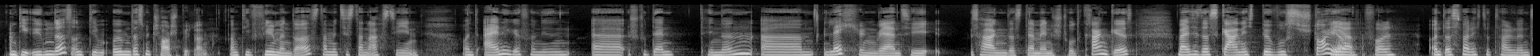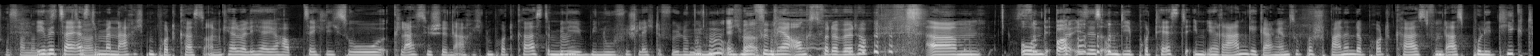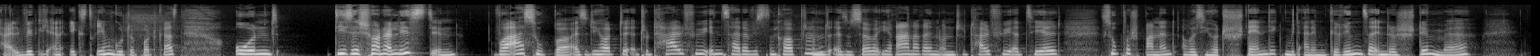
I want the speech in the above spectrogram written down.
und die üben das und die üben das mit Schauspielern. Und die filmen das, damit sie es danach sehen. Und einige von diesen äh, Studentinnen ähm, lächeln, während sie sagen, dass der Mensch todkrank ist, weil sie das gar nicht bewusst steuern. Ja, voll. Und das fand ich total interessant. an Ich habe jetzt erst einmal Nachrichtenpodcast angehört, weil ich ja hauptsächlich so klassische Nachrichtenpodcasts, damit ich mich nur viel schlechter fühle und Mhm, nur viel mehr Angst vor der Welt habe. ähm, und Super. da ist es um die Proteste im Iran gegangen. Super spannender Podcast von Das Politikteil. Wirklich ein extrem guter Podcast. Und diese Journalistin war auch super. Also die hatte total viel Insiderwissen gehabt und also selber Iranerin und total viel erzählt. Super spannend, aber sie hat ständig mit einem Grinser in der Stimme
